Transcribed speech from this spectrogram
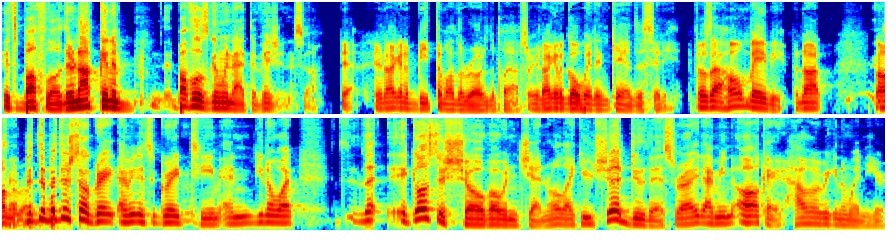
it's Buffalo. They're not gonna Buffalo's gonna win that division. So yeah, you're not gonna beat them on the road in the playoffs, or you're not gonna go win in Kansas City. If it was at home, maybe, but not. not on the road. But, but they're still great. I mean, it's a great team, and you know what? It goes to show, though, in general, like you should do this, right? I mean, oh, okay, how are we going to win here?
